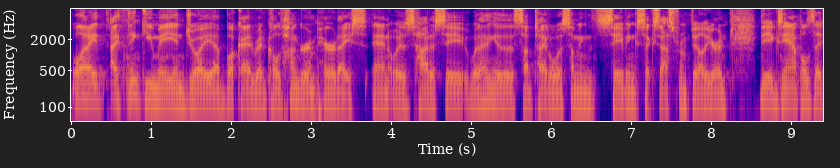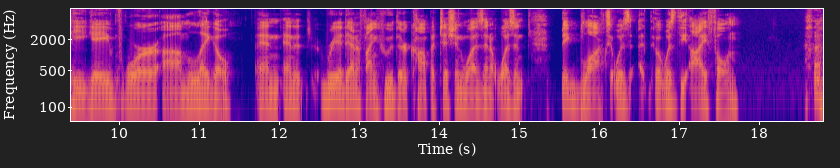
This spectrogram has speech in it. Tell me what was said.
Well, and I, I think you may enjoy a book I had read called Hunger in Paradise, and it was how to say what I think the subtitle was something saving success from failure, and the examples that he gave were um, Lego and and it, re-identifying who their competition was, and it wasn't big blocks; it was it was the iPhone.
